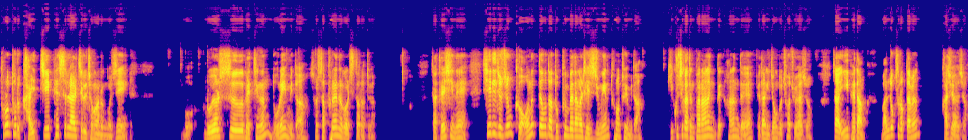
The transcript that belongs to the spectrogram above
토론토를 갈지 패스를 할지를 정하는 거지, 뭐, 로열스 배팅은 노래입니다. 설사 프렌을 걸치더라도요. 자, 대신에 시리즈 중 그 어느 때보다 높은 배당을 제시 중인 토론토입니다. 기쿠치가 등판하는데, 하는데 배당 이 정도 쳐줘야죠. 자, 이 배당 만족스럽다면 가셔야죠.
